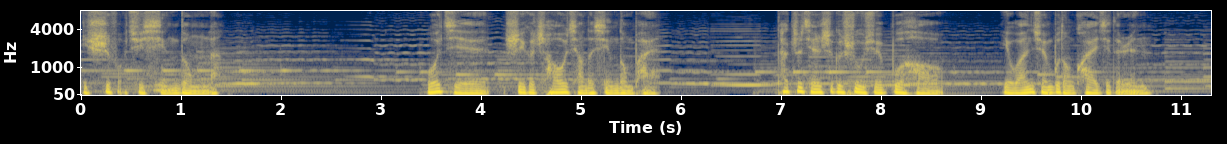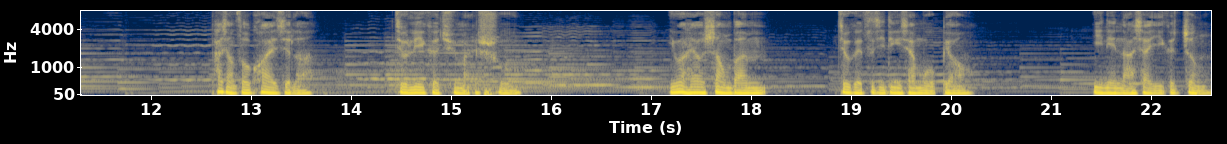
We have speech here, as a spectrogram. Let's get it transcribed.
你是否去行动了。我姐是一个超强的行动派，她之前是个数学不好。也完全不懂会计的人，他想做会计了，就立刻去买书。因为还要上班，就给自己定下目标，一年拿下一个证。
